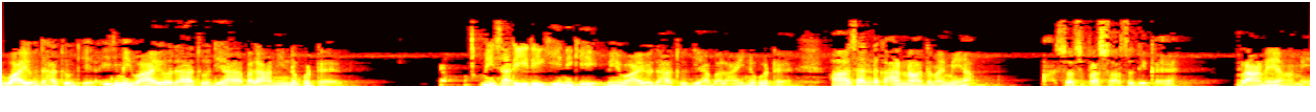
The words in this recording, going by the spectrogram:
වායෝ ධාතුව කියලා. ඉතින් මේ වායෝ ධාතුව දිහා බලන ඉන්නකොට මේ ශරීරය කියන එකේ මේ වායෝ ධාතුව දිහා බලනකොට ආසන්න කාරණාව තමයි මේ ආස්වාස ප්‍රසවාස දෙක ප්‍රාණයාමය.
